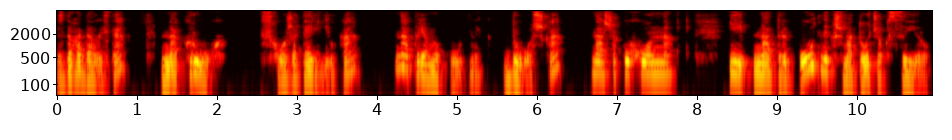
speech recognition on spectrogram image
Здогадались, так? На круг схожа тарілка, на прямокутник дошка, наша кухонна, і на трикутник шматочок сиру.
